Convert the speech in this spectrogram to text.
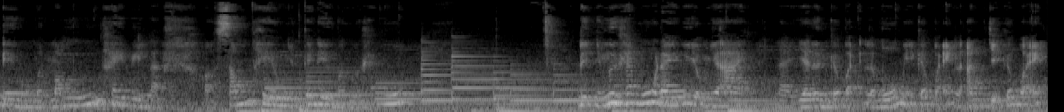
điều mà mình mong muốn thay vì là uh, sống theo những cái điều mà người khác muốn đi những người khác muốn ở đây ví dụ như ai? Là gia đình các bạn là bố mẹ các bạn là anh chị các bạn.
